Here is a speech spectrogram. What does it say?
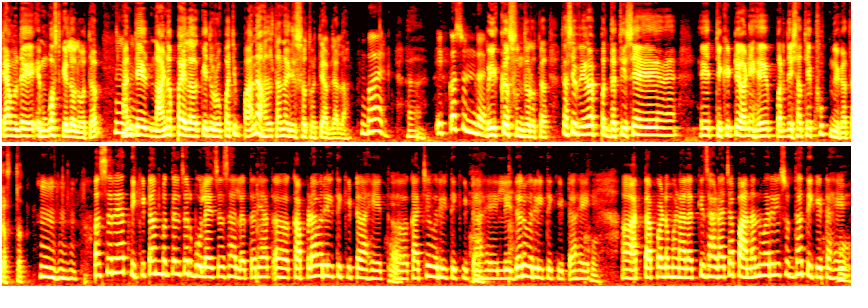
त्यामध्ये एम्बॉस केलेलं होतं. आणि ते नाणं पाहिलं की रूपाची पानं हलताना दिसत होते आपल्याला. बर. इतकं सुंदर. इतकं सुंदर होतं. तसे वेगळ्या पद्धतीचे हे तिकीट आणि हे परदेशात हे खूप निघत असतात. सर या तिकिटांबद्दल जर बोलायचं झालं तर यात कापडावरील तिकीट आहेत अ, काचेवरील तिकीट आहे लेदरवरील तिकीट आहे. हो. अ, आत्ता आपण म्हणालात की झाडाच्या पानांवरील सुद्धा तिकीट आहे. हो.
